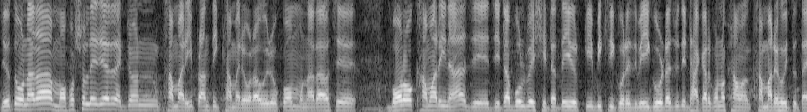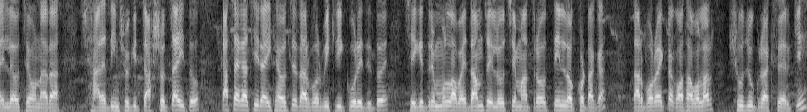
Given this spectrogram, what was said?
যেহেতু ওনারা মফস্বল এরিয়ার একজন খামারি প্রান্তিক খামারি ওরা ওই রকম ওনারা হচ্ছে বড় খামারি না যে যেটা বলবে সেটাতেই আর কি বিক্রি করে দেবে। এই গরুটা যদি ঢাকার কোনো খামা- খামারে হইতো তাইলে হচ্ছে ওনারা সাড়ে তিনশো কি চারশো চাইতো। কাছাকাছি রাইখা হচ্ছে তারপর বিক্রি করে দিত। সেক্ষেত্রে মোল্লা ভাই দাম চাইলে হচ্ছে মাত্র তিন লক্ষ টাকা। তারপরে একটা কথা বলার সুযোগ রাখছে আর কি।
